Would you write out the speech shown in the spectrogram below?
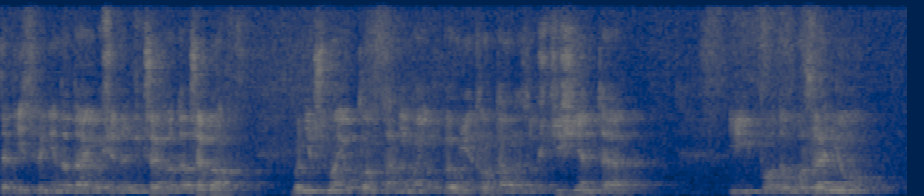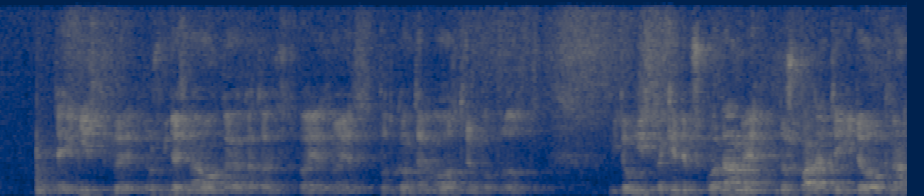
te listwy nie nadają się do niczego. Dlaczego? Bo nie trzymają kąta, nie mają zupełnie kąta, one są ściśnięte i po dołożeniu tej listwy, już widać na oko jaka ta listwa jest, no jest pod kątem ostrym po prostu. I tą listwę kiedy przykładamy do szpalety i do okna,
